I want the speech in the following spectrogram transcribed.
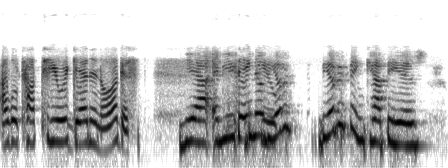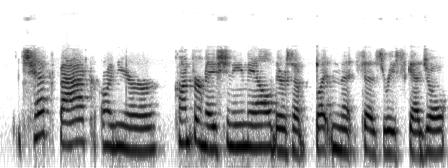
I will talk to you again in August. Yeah, and you, you know you. the other the other thing, Kathy, is check back on your confirmation email. There's a button that says reschedule.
